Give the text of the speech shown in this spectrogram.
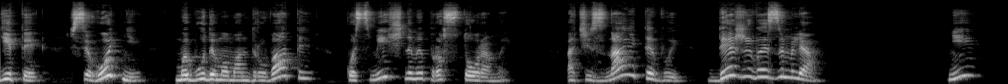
Діти, сьогодні ми будемо мандрувати космічними просторами. А чи знаєте ви, де живе Земля? Ні?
